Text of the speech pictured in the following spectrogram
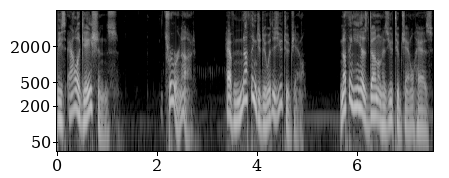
These allegations, true or not, have nothing to do with his YouTube channel. Nothing he has done on his YouTube channel has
